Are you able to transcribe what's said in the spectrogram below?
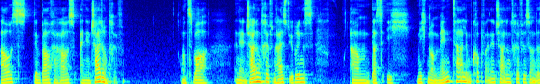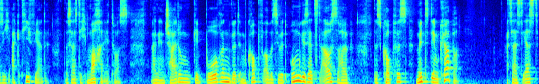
aus dem Bauch heraus eine Entscheidung treffen. Und zwar eine Entscheidung treffen heißt übrigens, ähm, dass ich nicht nur mental im Kopf eine Entscheidung treffe, sondern dass ich aktiv werde. Das heißt, ich mache etwas. Eine Entscheidung geboren wird im Kopf, aber sie wird umgesetzt außerhalb des Kopfes mit dem Körper. Das heißt, erst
